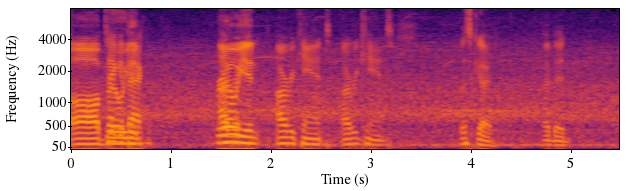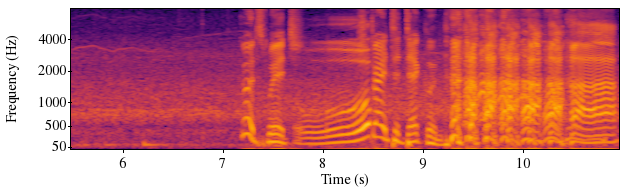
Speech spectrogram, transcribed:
Oh, Take brilliant. it back. Brilliant. I recant. I recant. Let's go. I bid. Good switch. Oh, Straight to Declan.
